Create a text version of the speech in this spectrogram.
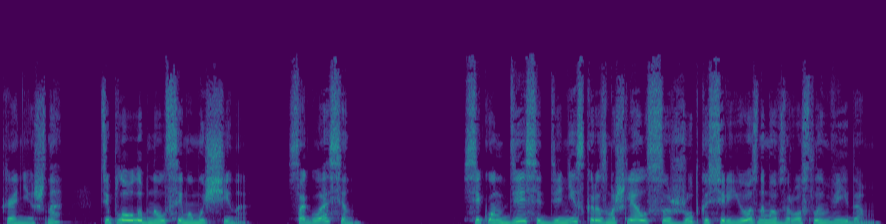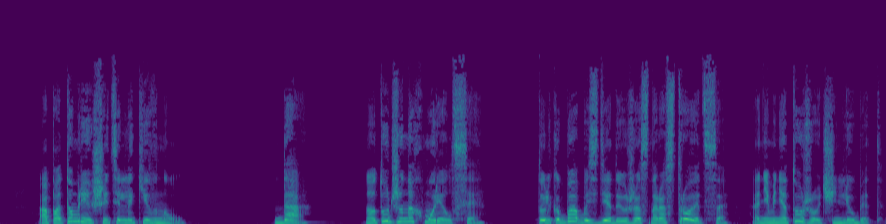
«Конечно», — тепло улыбнулся ему мужчина. «Согласен?» Секунд десять Дениска размышлял с жутко серьезным и взрослым видом, а потом решительно кивнул. «Да», но тут же нахмурился. «Только баба с дедой ужасно расстроятся, они меня тоже очень любят».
